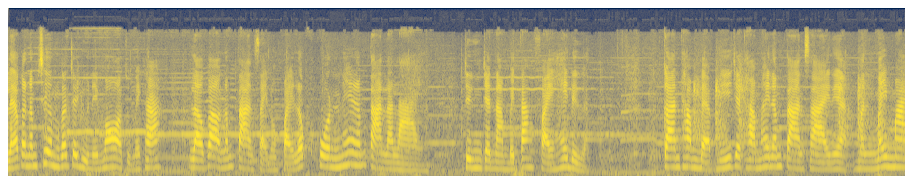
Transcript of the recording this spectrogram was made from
แล้วก็น้ำเชื่อมมันก็จะอยู่ในหม้อถูกไหมคะ เราก็เอาน้ำตาลใส่ลงไป แล้วคนให้น้ำตาลละลาย จึงจะนำไปตั้งไฟให้เดือด การทำแบบนี้จะทำให้น้ำตาลทรายเนี่ยมันไม่ไหม้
